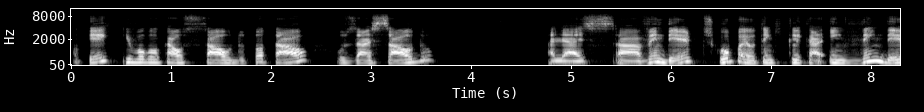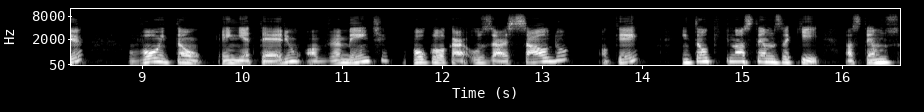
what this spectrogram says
Ok? E vou colocar o saldo total, usar saldo, aliás, a vender, desculpa, eu tenho que clicar em vender, vou então em Ethereum, obviamente, vou colocar usar saldo, ok? Então, o que nós temos aqui? Nós temos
